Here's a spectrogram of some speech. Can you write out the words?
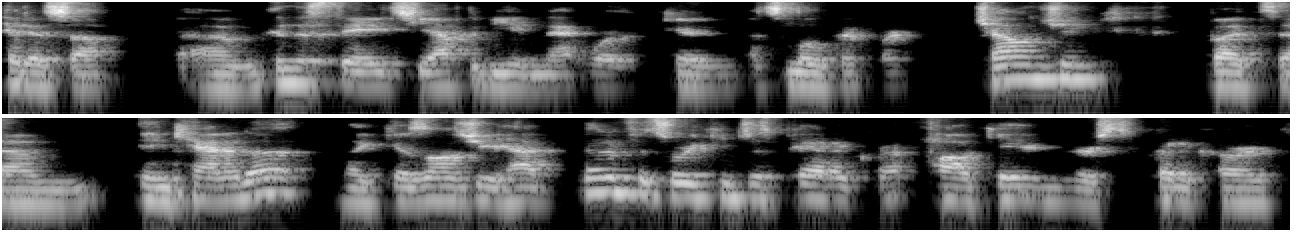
hit us up. Um, in the States, you have to be a network and that's a little bit more challenging. But um, in Canada, like as long as you have benefits or you can just pay out of pocket or credit card,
